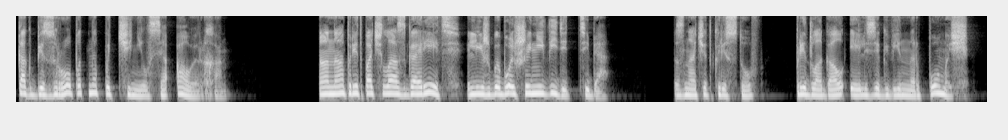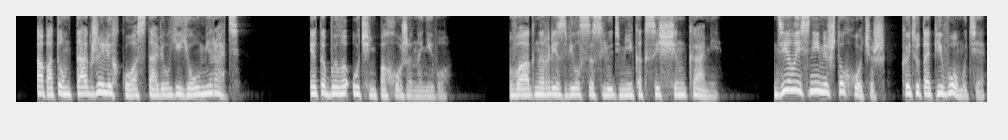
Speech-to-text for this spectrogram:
как безропотно подчинился Ауэрхан. Она предпочла сгореть, лишь бы больше не видеть тебя. Значит, Крестов предлагал Эльзе Гвиннер помощь, а потом также легко оставил ее умирать. Это было очень похоже на него. Вагнер резвился с людьми, как со щенками. Делай с ними что хочешь, хоть утопи в омуте,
